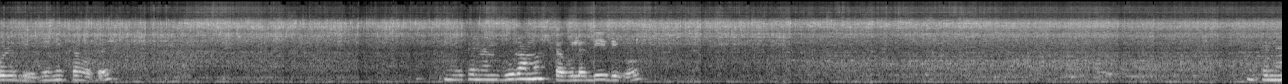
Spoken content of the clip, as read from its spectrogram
করে ভেজে নিতে হবে। এখানে আমি গুঁড়া মশলাগুলো দিয়ে দিব। এখানে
